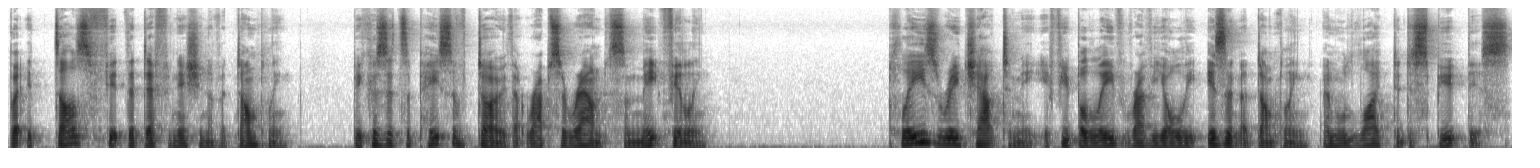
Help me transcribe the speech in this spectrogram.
but it does fit the definition of a dumpling, because it's a piece of dough that wraps around some meat filling. Please reach out to me if you believe ravioli isn't a dumpling and would like to dispute this.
